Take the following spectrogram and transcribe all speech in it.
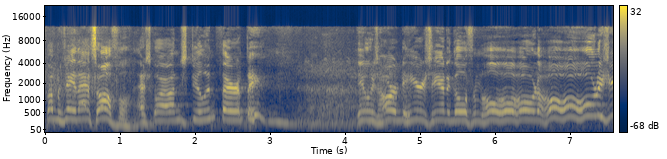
Bubba J, that's awful. That's why I'm still in therapy. It was hard to hear Santa go from ho ho ho to ho ho ho shit.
